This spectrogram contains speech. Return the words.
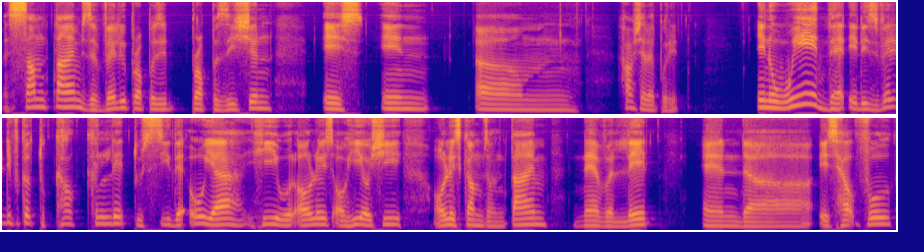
And sometimes the value proposi- proposition is in um, how should I put it? In a way that it is very difficult to calculate to see that oh yeah he will always or he or she always comes on time, never late, and uh, is helpful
